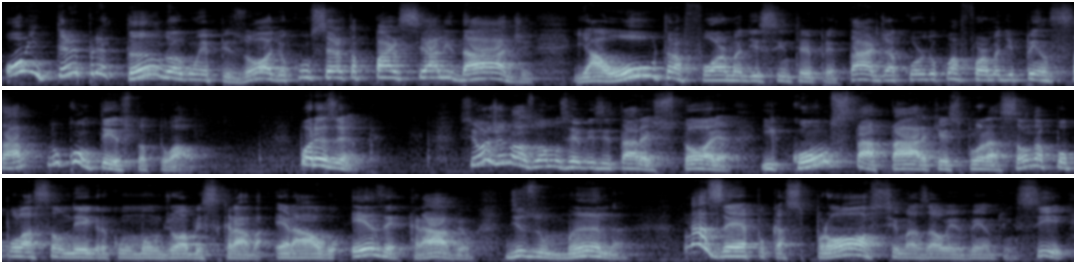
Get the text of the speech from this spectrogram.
ou interpretando algum episódio com certa parcialidade. E há outra forma de se interpretar de acordo com a forma de pensar no contexto atual. Por exemplo, se hoje nós vamos revisitar a história e constatar que a exploração da população negra com mão de obra escrava era algo execrável, desumana, nas épocas próximas ao evento em si,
